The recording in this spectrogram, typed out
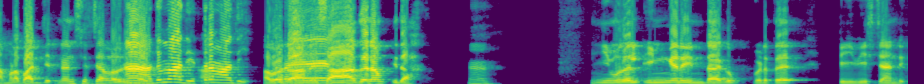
നമ്മളെ ബഡ്ജറ്റിനനുസരിച്ചാണല്ലോ ഒരു അത് മതി ഇത്ര മതി. അപ്പൊ ഇതാണ് സാധനം ഇതാ. ഇനി മുതൽ ഇങ്ങനെ ഉണ്ടാകും ഇവിടുത്തെ ടി വി സ്റ്റാൻഡ്.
